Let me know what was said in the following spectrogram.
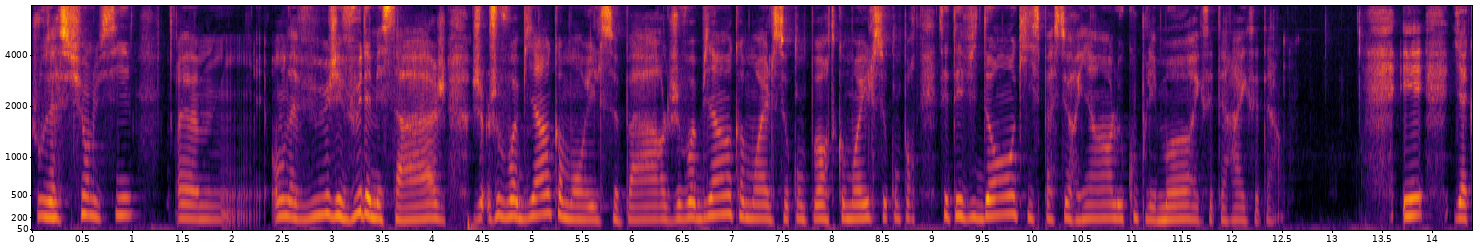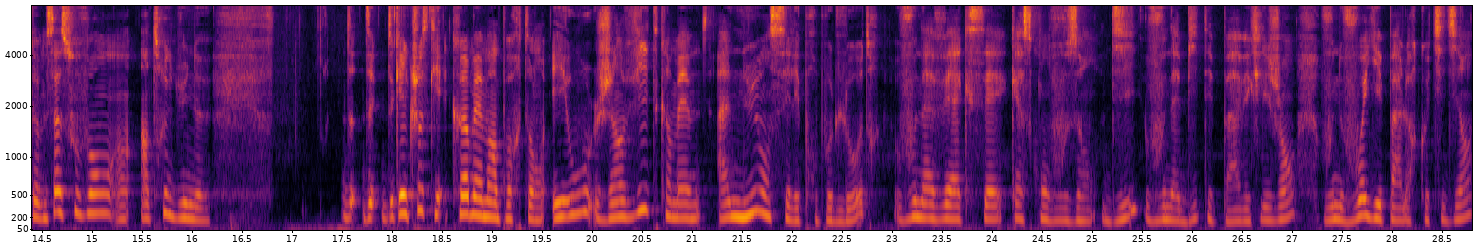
Je vous assure Lucie, euh, on a vu, j'ai vu des messages, je, vois bien comment ils se parlent, je vois bien comment elle se comporte, comment il se comporte. C'est évident qu'il se passe rien, le couple est mort, etc. etc. Et il y a comme ça souvent un truc d'une de, quelque chose qui est quand même important et où j'invite quand même à nuancer les propos de l'autre. Vous n'avez accès qu'à ce qu'on vous en dit, vous n'habitez pas avec les gens, vous ne voyez pas leur quotidien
